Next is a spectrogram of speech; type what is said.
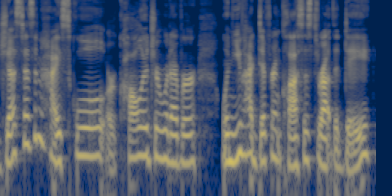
just as in high school or college or whatever, when you had different classes throughout the day,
